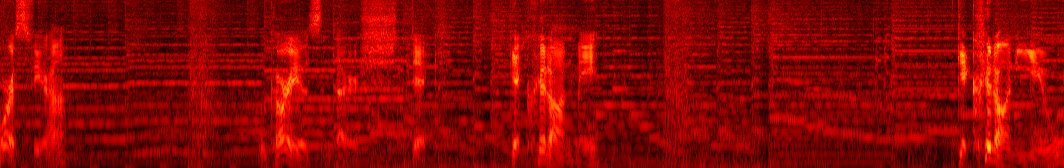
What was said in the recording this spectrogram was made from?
Aura Sphere, huh? Lucario's entire shtick. Get crit on me. Get crit on you.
